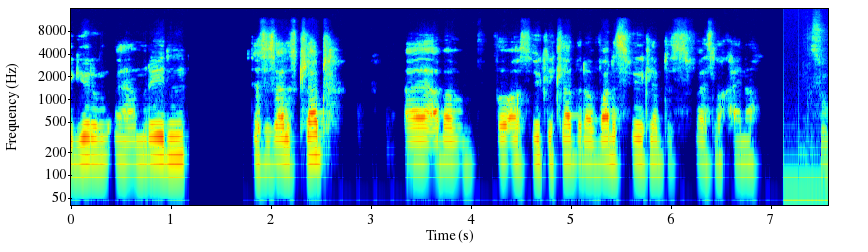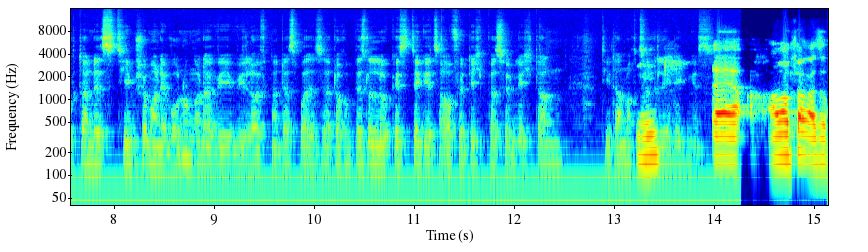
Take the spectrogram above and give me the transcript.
Regierung äh, am Reden, dass es alles klappt. Äh, aber ob es wirklich klappt oder wann es wirklich klappt, das weiß noch keiner. Sucht dann das Team schon mal eine Wohnung oder wie, wie läuft dann das? Weil es ja doch ein bisschen Logistik jetzt auch für dich persönlich dann, die dann noch zu Mhm. erledigen ist. Äh, am Anfang, also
